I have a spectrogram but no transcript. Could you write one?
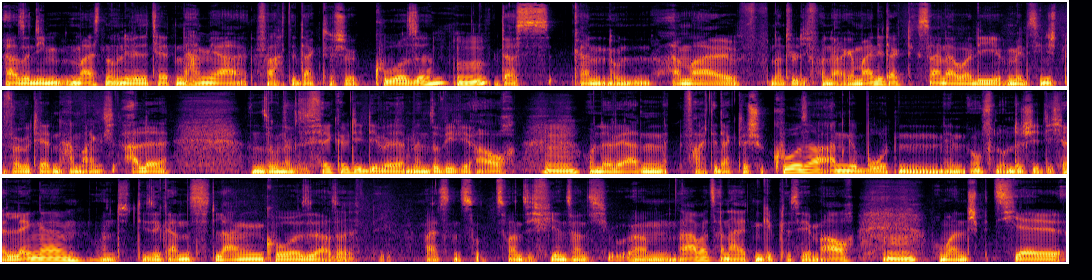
Also die meisten Universitäten haben ja fachdidaktische Kurse. Mhm. Das kann einmal natürlich von der Allgemeindidaktik sein, aber die medizinischen Fakultäten haben eigentlich alle ein sogenanntes Faculty Development, so wie wir auch. Mhm. Und da werden fachdidaktische Kurse angeboten in, von unterschiedlicher Länge. Und diese ganz langen Kurse, also die meistens so 20, 24 ähm, Arbeitseinheiten gibt es eben auch, mhm. wo man speziell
